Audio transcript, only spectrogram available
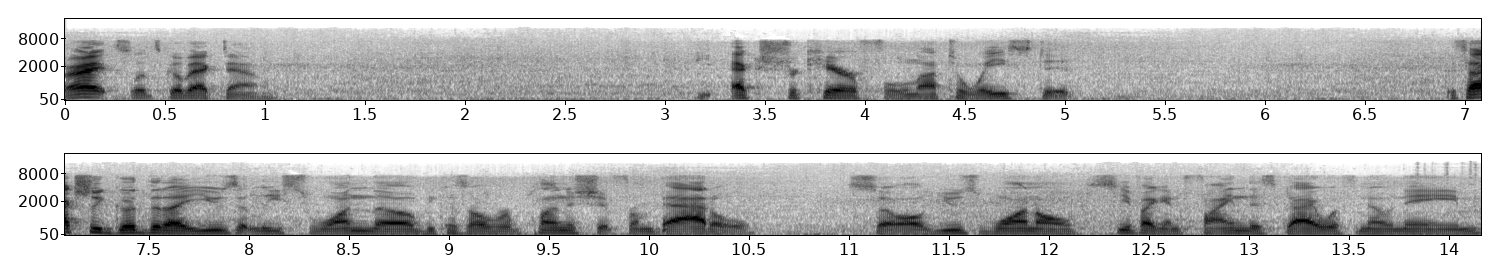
Alright, so let's go back down. Be extra careful not to waste it. It's actually good that I use at least one, though, because I'll replenish it from battle. So I'll use one. I'll see if I can find this guy with no name.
